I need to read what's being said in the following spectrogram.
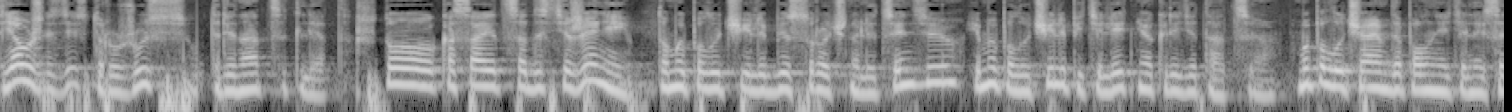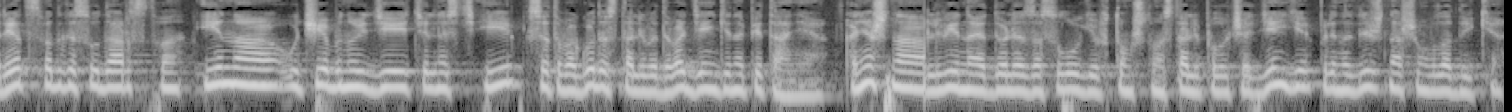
Я уже здесь тружусь 13 лет. Что касается достижений, то мы получили бессрочную лицензию и мы получили пятилетнюю аккредитацию. Мы получаем дополнительные средства от государства и на учебную деятельность, и с этого года стали выдавать деньги на питание. Конечно, львиная доля заслуги в том, что мы стали получать деньги, принадлежит нашему владыке.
